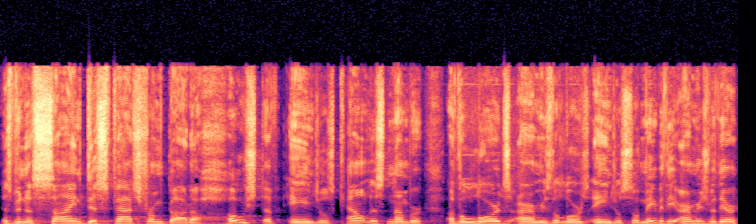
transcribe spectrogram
has been assigned, dispatched from God, a host of angels, countless number of the Lord's armies, the Lord's angels. So maybe the armies were there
